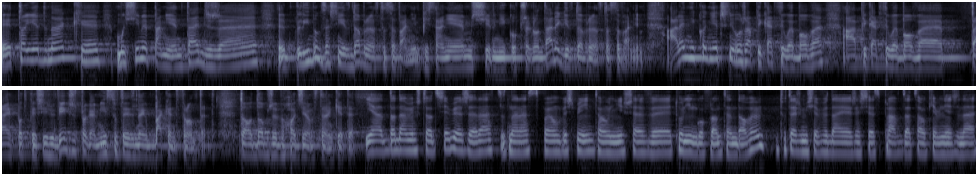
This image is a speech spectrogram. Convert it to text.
Y, to jednak y, musimy pamiętać, że Linux zacznie jest dobrym zastosowaniem. Pisaniem silników przeglądarek jest dobrym zastosowaniem, ale niekoniecznie już aplikacje webowe, a aplikacje webowe, tak jak podkreśliliśmy, większość programistów to jest jednak backend, frontend. To dobrze wychodzi nam z tej ankiety. Ja dodam jeszcze od siebie, że raz znalazł swoją wyśmienitą niszę w toolingu frontendowym. Tu też mi się wydaje, że się sprawdza całkiem nieźle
